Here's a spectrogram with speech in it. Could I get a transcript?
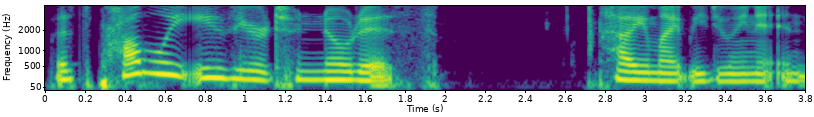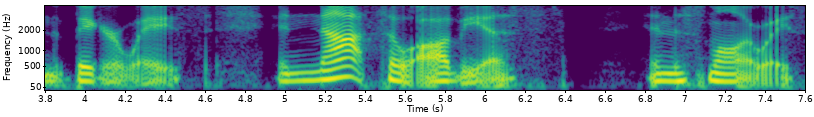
But it's probably easier to notice how you might be doing it in the bigger ways and not so obvious in the smaller ways.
